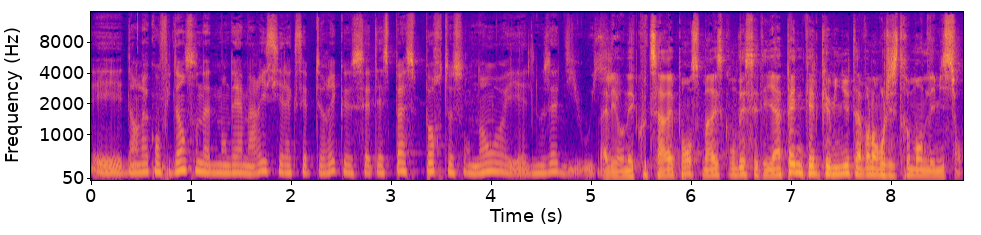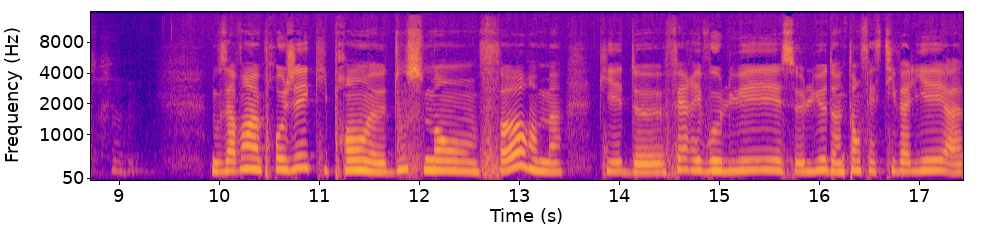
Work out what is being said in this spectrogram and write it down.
et dans la confidence, on a demandé à Marie si elle accepterait que cet espace porte son nom et elle nous a dit oui. Allez, on écoute sa réponse. Marie Scondé, c'était il y a à peine quelques minutes avant l'enregistrement de l'émission. Nous avons un projet qui prend euh, doucement forme, qui est de faire évoluer ce lieu d'un temps festivalier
